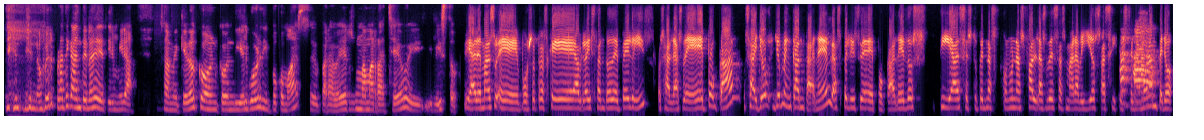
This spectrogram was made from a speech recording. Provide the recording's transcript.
de, de no ver prácticamente nada y decir, mira, sea, me quedo con, con The L y poco más eh, para ver mamarracheo y, y listo. Y además, eh, vosotras que habláis tanto de pelis, o sea, las de época, o sea, yo, yo me encantan, ¿eh? Las pelis de época, de dos tías estupendas con unas faldas de esas maravillosas y que se enamoran, pero,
